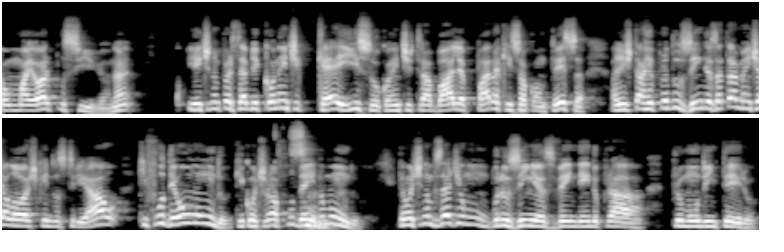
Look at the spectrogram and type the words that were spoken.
o maior possível, né? E a gente não percebe que quando a gente quer isso, quando a gente trabalha para que isso aconteça, a gente está reproduzindo exatamente a lógica industrial que fudeu o mundo, que continua fudendo Sim. o mundo. Então a gente não precisa de um Bruzinhas vendendo para o mundo inteiro.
